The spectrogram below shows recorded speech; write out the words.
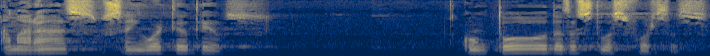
Amarás o Senhor teu Deus com todas as tuas forças,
